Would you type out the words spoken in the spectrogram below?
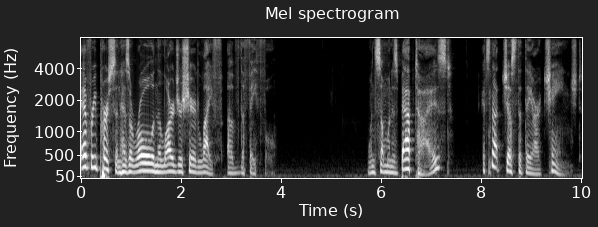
Every person has a role in the larger shared life of the faithful. When someone is baptized, it's not just that they are changed,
